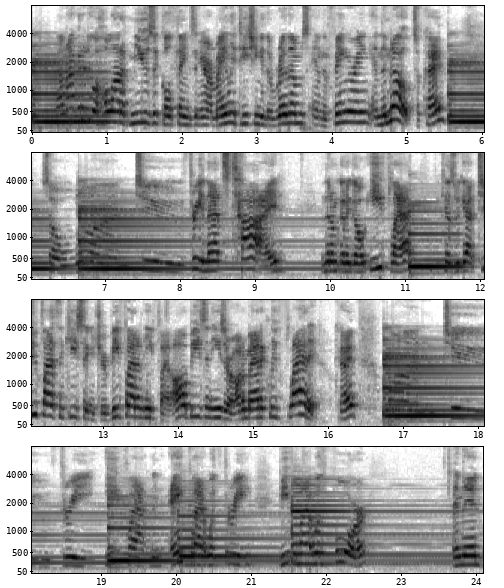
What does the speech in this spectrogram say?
Now, I'm not going to do a whole lot of musical things in here. I'm mainly teaching you the rhythms and the fingering and the notes, okay? So one, two, three, and that's tied. And then I'm going to go E flat because we got two flats in key signature, B flat and E flat. All B's and E's are automatically flatted. Okay? One, two, three, E flat, and then A flat with three, B flat with four, and then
